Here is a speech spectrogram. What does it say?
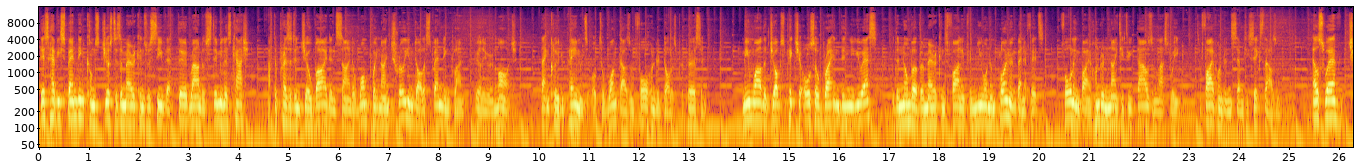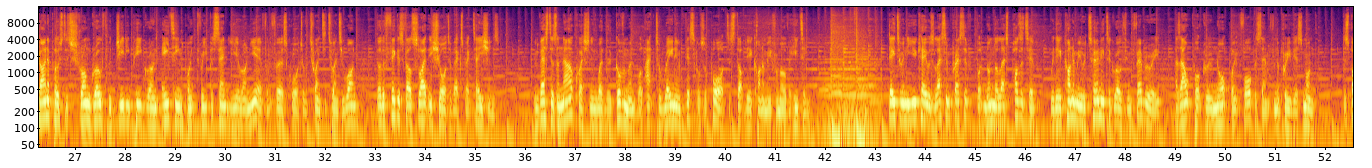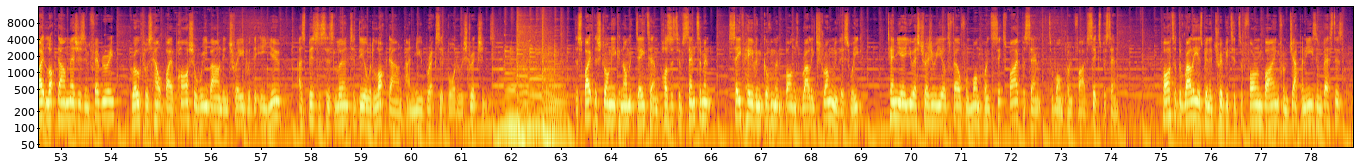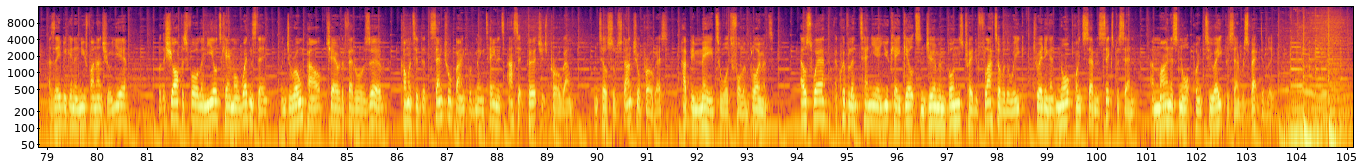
This heavy spending comes just as Americans receive their third round of stimulus cash after President Joe Biden signed a $1.9 trillion spending plan earlier in March. That included payments up to $1,400 per person. Meanwhile, the jobs picture also brightened in the US, with the number of Americans filing for new unemployment benefits falling by 193,000 last week to 576,000. Elsewhere, China posted strong growth with GDP growing 18.3% year on year for the first quarter of 2021, though the figures fell slightly short of expectations. Investors are now questioning whether the government will act to rein in fiscal support to stop the economy from overheating. Data in the UK was less impressive but nonetheless positive, with the economy returning to growth in February as output grew 0.4% from the previous month. Despite lockdown measures in February, growth was helped by a partial rebound in trade with the EU as businesses learned to deal with lockdown and new Brexit border restrictions. Despite the strong economic data and positive sentiment, safe haven government bonds rallied strongly this week 10 year US Treasury yields fell from 1.65% to 1.56%. Part of the rally has been attributed to foreign buying from Japanese investors as they begin a new financial year, but the sharpest fall in yields came on Wednesday when Jerome Powell, chair of the Federal Reserve, commented that the central bank would maintain its asset purchase program until substantial progress had been made towards full employment. Elsewhere, equivalent 10 year UK gilts and German bunds traded flat over the week, trading at 0.76% and minus 0.28% respectively.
